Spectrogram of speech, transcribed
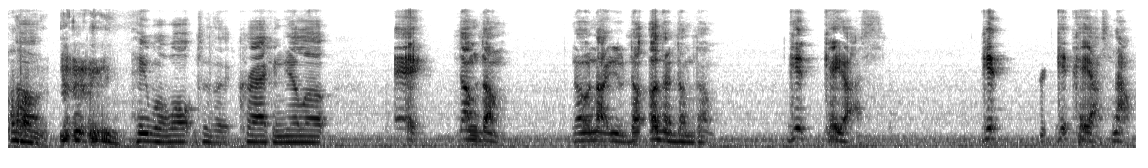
Um. He will walk to the crack and yell up, "Hey, dum dum! No, not you, the other dum dum! Get chaos! Get, get chaos now!"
